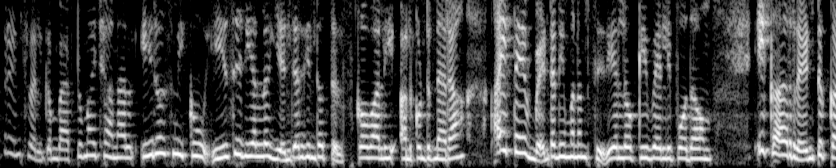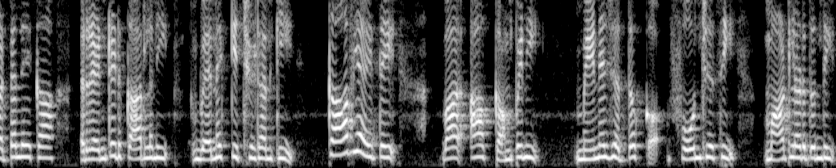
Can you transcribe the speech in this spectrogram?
Friends welcome back to my channel. ఈరోజు మీకు ఈ సీరియల్లో ఏం జరిగిందో తెలుసుకోవాలి అనుకుంటున్నారా? అయితే వెంటనే మనం సీరియల్లోకి వెళ్ళిపోదాం. ఇక రెంట్ కట్టలేక రెంటెడ్ కార్లని వెనక్కి ఇచ్చడానికి కావ్య అయితే వా- ఆ కంపెనీ మేనేజర్తో ఫోన్ చేసి మాట్లాడుతుంది.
